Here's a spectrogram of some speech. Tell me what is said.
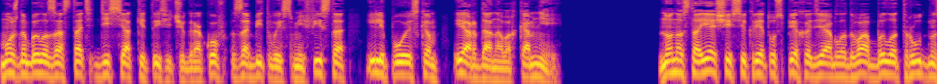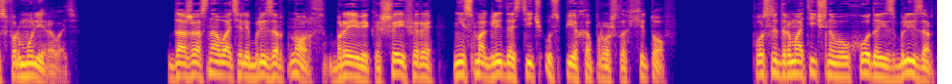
можно было застать десятки тысяч игроков за битвой с Мефисто или поиском иордановых камней. Но настоящий секрет успеха Diablo 2 было трудно сформулировать. Даже основатели Blizzard North, Брейвик и Шейферы не смогли достичь успеха прошлых хитов. После драматичного ухода из Blizzard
